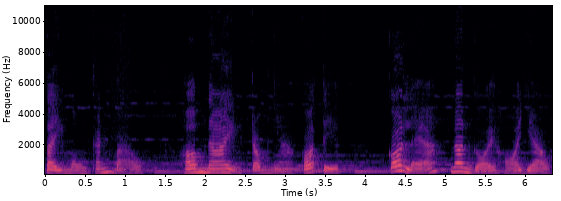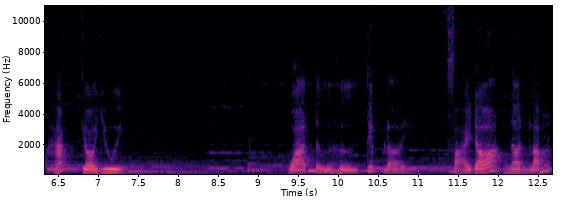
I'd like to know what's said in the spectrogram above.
Tây Môn Khánh bảo, hôm nay trong nhà có tiệc, có lẽ nên gọi họ vào hát cho vui. Hoa tử hư tiếp lời, phải đó nên lắm.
